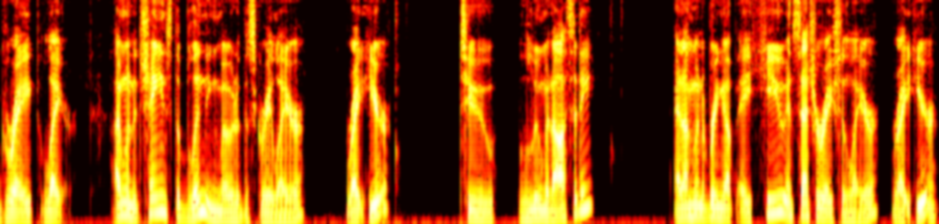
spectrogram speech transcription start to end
gray layer. I'm going to change the blending mode of this gray layer right here to luminosity. And I'm going to bring up a hue and saturation layer right here.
